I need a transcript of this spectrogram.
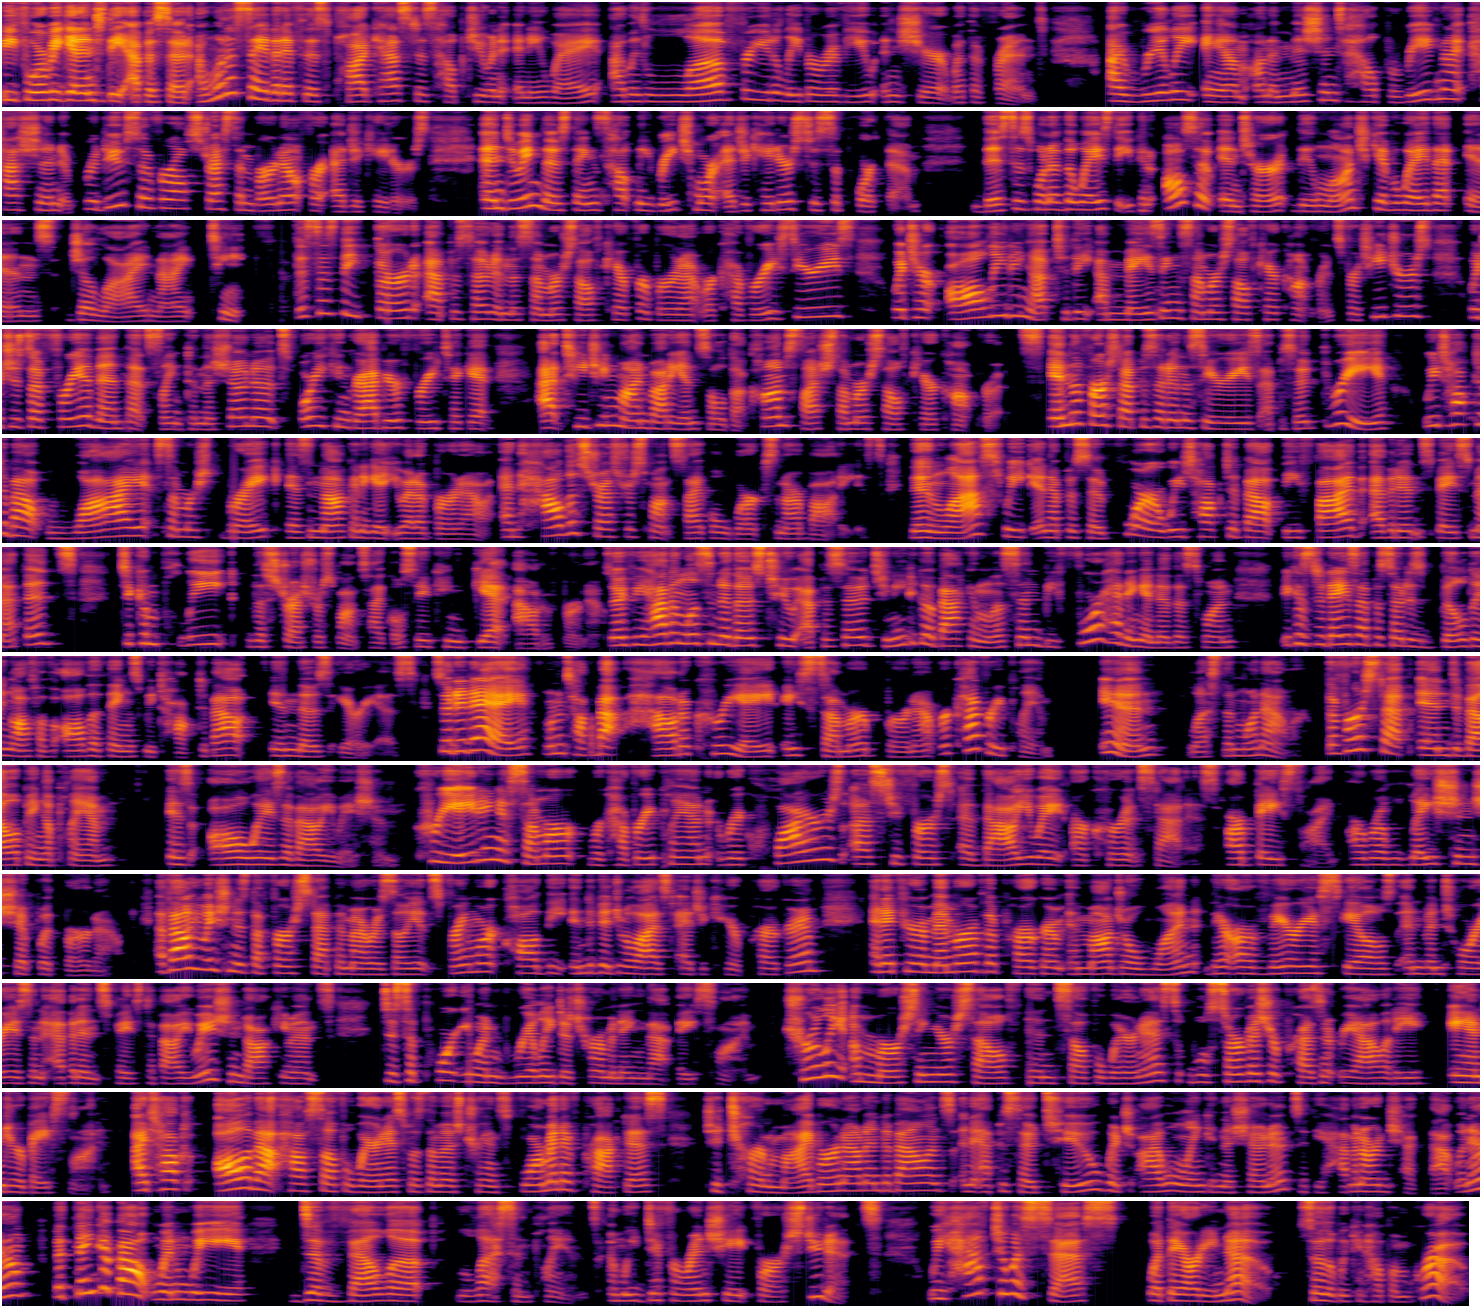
Before we get into the episode, I want to say that if this podcast has helped you in any way, I would love for you to leave a review and share it with a friend. I really am on a mission to help reignite passion, reduce overall stress and burnout for educators. And doing those things help me reach more educators to support them. This is one of the ways that you can also enter the launch giveaway that ends July 19th. This is the third episode in the Summer Self Care for Burnout Recovery series, which are all leading up to the amazing Summer Self Care Conference for Teachers, which is a free event that's linked in the show notes, or you can grab your free ticket at teachingmindbodyandsoul.com slash summer self-care conference. In the first episode in the series, episode three, we talked about why summer break is not going to get you out of burnout and how the stress response cycle works in our bodies. Then last week in episode four, we talked about the five evidence based methods to complete the stress response cycle so you can get out of burnout. So if you haven't listened to those two episodes, you need to go back and listen before heading into this one because today's episode is building off of all the things we talked about in those areas. So today, I want to talk about how to create a summer burnout recovery plan in less than one hour. The first step in developing a plan is always evaluation. Creating a summer recovery plan requires us to first evaluate our current status, our baseline, our relationship with burnout. Evaluation is the first step in my resilience framework called the Individualized Educare Program. And if you're a member of the program in Module 1, there are various scales, inventories, and evidence based evaluation documents to support you in really determining that baseline. Truly immersing yourself in self awareness will serve as your present reality and your baseline. I talked all about how self awareness was the most transformative practice to turn my burnout into balance in episode two, which I will link in the show notes if you haven't already checked that one out. But think about when we develop lesson plans and we differentiate for our students, we have to assess what they already know so that we can help them grow.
